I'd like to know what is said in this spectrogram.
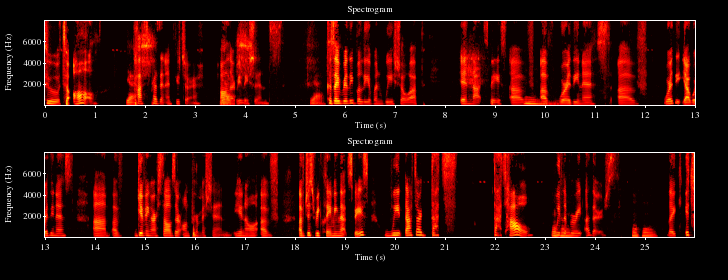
to to all yes. past present and future all our relations. Yeah because i really believe when we show up in that space of of Mm. worthiness of worthy yeah worthiness um of giving ourselves our own permission you know of of just reclaiming that space we that's our that's that's how we Mhm. liberate others Mhm. like it's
